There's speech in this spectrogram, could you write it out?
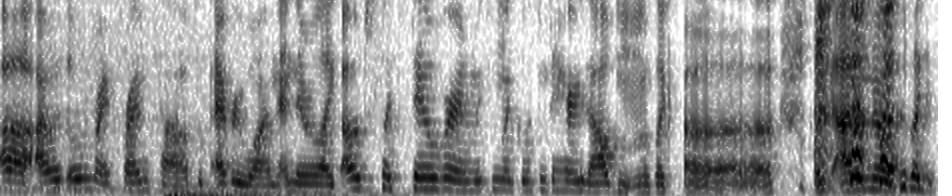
uh, I was over my friend's house with everyone, and they were like, "Oh, just like stay over and we can like listen to Harry's album." And I was like, "Uh, like I don't know," because like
